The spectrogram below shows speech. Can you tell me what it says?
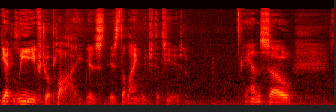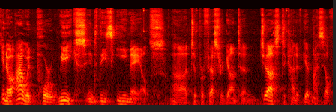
get leave to apply is is the language that's used. And so, you know, I would pour weeks into these emails uh, to Professor Gunton just to kind of get myself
